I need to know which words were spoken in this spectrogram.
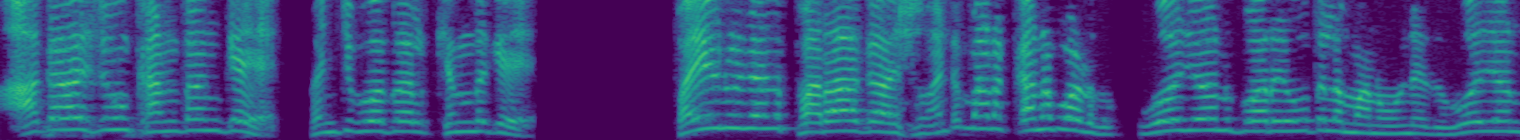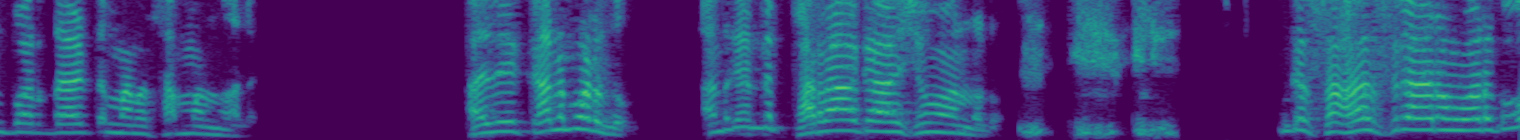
ఆకాశం కంఠంకే పంచిపోతాలు కిందకే. పైన ఉండేది పరాకాశం. అంటే మనకు కనపడదు. ఓజోన్ పొర యువతలో మనం ఉండేది. ఓజోన్ పొర దాటితే మన సంబంధం లేదు. అది కనపడదు. అందుకంటే పరాకాశం అన్నారు. ఇంకా సహస్రారం వరకు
